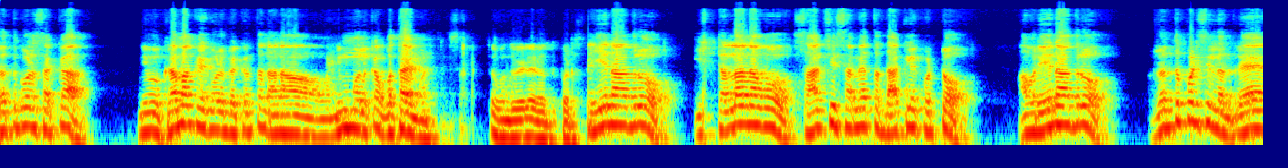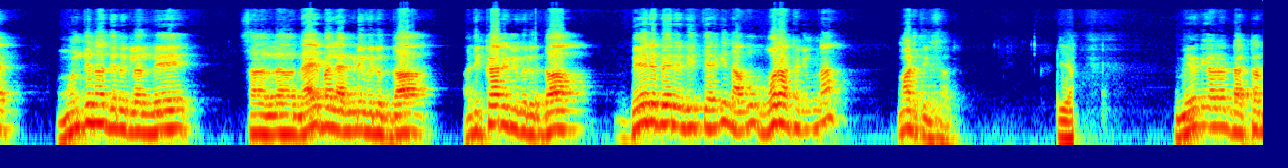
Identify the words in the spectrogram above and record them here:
ರದ್ದುಗೊಳಿಸಕ್ಕ ನೀವು ಕ್ರಮ ಕೈಗೊಳ್ಬೇಕಂತ ನಾನು ನಿಮ್ಮ ಮೂಲಕ ಒತ್ತಾಯ ಮಾಡ್ತೀನಿ ಸರ್. ಸೊ ಒಂದು ವೇಳೆ ರದ್ದುಪಡಿಸಿ ಏನಾದ್ರೂ ಇಷ್ಟೆಲ್ಲ ನಾವು ಸಾಕ್ಷಿ ಸಮೇತ ದಾಖಲೆ ಕೊಟ್ಟು ಅವ್ರೇನಾದ್ರೂ ರದ್ದುಪಡಿಸಿಲ್ಲ ಅಂದ್ರೆ ಮುಂದಿನ ದಿನಗಳಲ್ಲಿ ಸ- ಲ- ನ್ಯಾಯಬೆಲೆ ಅಂಗಡಿ ವಿರುದ್ಧ ಅಧಿಕಾರಿಗಳ ವಿರುದ್ಧ ಬೇರೆ ಬೇರೆ ರೀತಿಯಾಗಿ ನಾವು ಹೋರಾಟಗಳನ್ನ ಮಾಡ್ತೀವಿ ಸರ್. ಮೇಡಿಯಾಳ ಡಾಕ್ಟರ್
